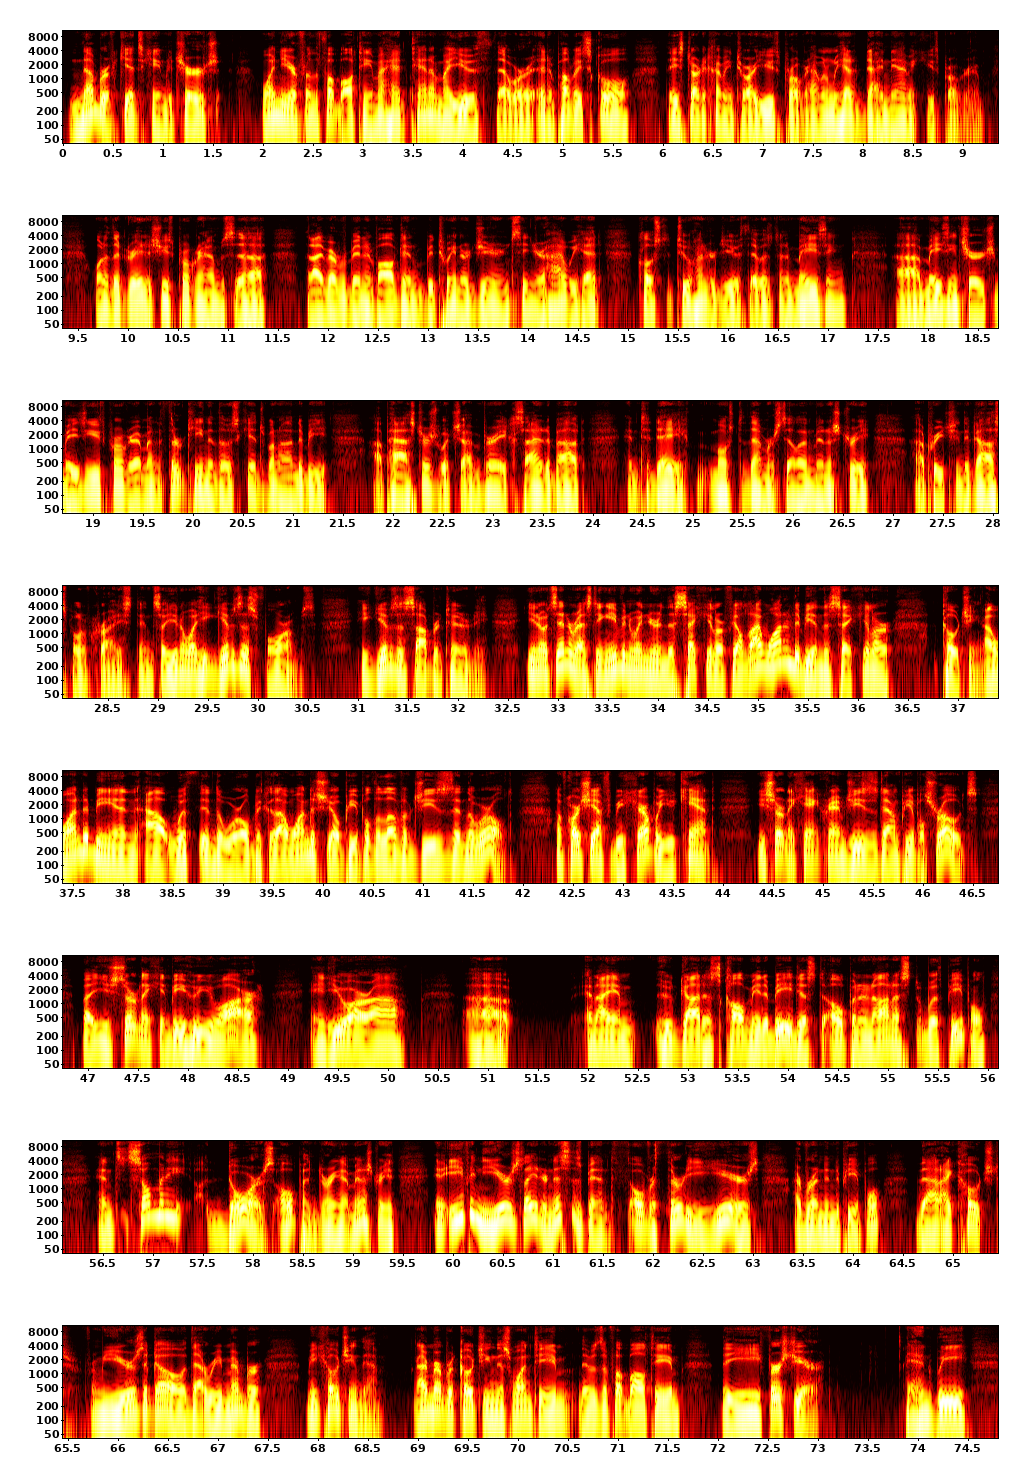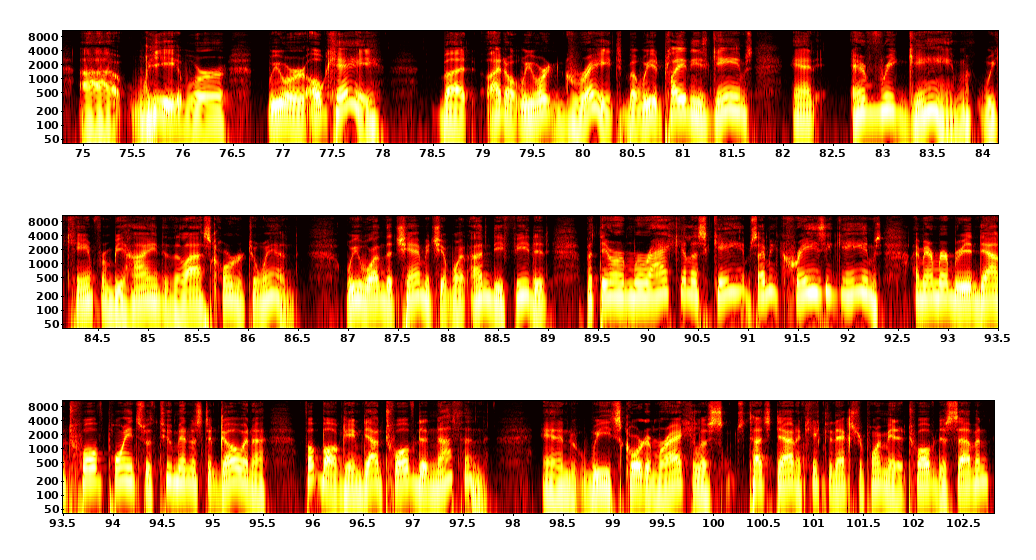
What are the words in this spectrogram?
Number of kids came to church, one year from the football team, I had 10 of my youth that were in a public school. They started coming to our youth program, and we had a dynamic youth program. One of the greatest youth programs uh, that I've ever been involved in. Between our junior and senior high, we had close to 200 youth. It was an amazing, uh, amazing church, amazing youth program, and 13 of those kids went on to be uh, pastors, which I'm very excited about. And today, most of them are still in ministry, uh, preaching the gospel of Christ. And so, you know what? He gives us forums. He gives us opportunity. You know, it's interesting, even when you're in the secular field. I wanted to be in the secular coaching. I wanted to be in out within the world because I wanted to show people the love of Jesus in the world. Of course, you have to be careful. You can't, you certainly can't cram Jesus down people's throats, but you certainly can be who you are, and you are, uh, uh, and I am who God has called me to be, just open and honest with people and so many doors opened during that ministry. And even years later, and this has been over 30 years, I've run into people that I coached from years ago that remember me coaching them. I remember coaching this one team. It was a football team the first year, and we uh, we were we were okay, but I don't. We weren't great, but we had played these games, and every game we came from behind in the last quarter to win. We won the championship, went undefeated, but there were miraculous games. I mean, crazy games. I remember being down 12 points with two minutes to go in a football game, down 12 to nothing. And we scored a miraculous touchdown and kicked an extra point, made it 12 to 7.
